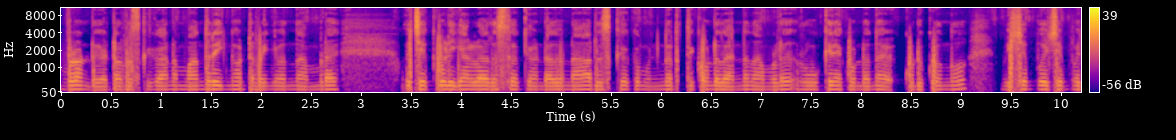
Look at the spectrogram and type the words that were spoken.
ഇവിടെ ഉണ്ട് കേട്ടോ. റിസ്ക് കാരണം മന്ത്രി ഇങ്ങോട്ട് ഇറങ്ങി വന്ന് നമ്മുടെ ചെക്ക് പിടിക്കാനുള്ള റിസ്ക് ഒക്കെ ഉണ്ട്. അതുകൊണ്ട് ആ റിസ്ക് ഒക്കെ മുൻനിർത്തിക്കൊണ്ട് തന്നെ നമ്മൾ റൂക്കിനെ കൊണ്ടുവന്ന് കൊടുക്കുന്നു. ബിഷപ്പ് വിശപ്പ്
